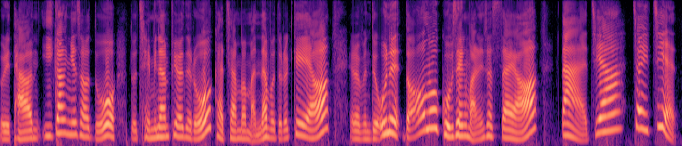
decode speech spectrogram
우리 다음 2강에서도 또 재미난 표현으로 같이 한번 만나보도록 해요. 여러분들 오늘 너무 고생 많으셨어요. 大家再见。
